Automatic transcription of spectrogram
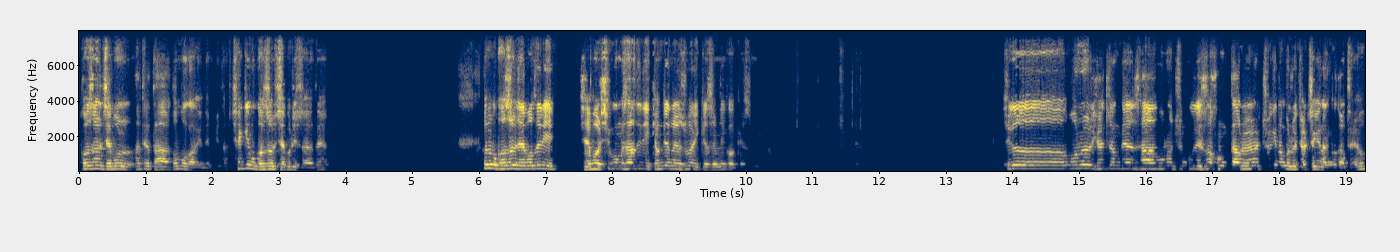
건설 재벌한테 다 넘어가게 됩니다. 책임은 건설 재벌이 있어야 돼요. 그러면 건설 재벌들이 재벌 시공사들이 견뎌낼 수가 있겠습니까? 없겠습니까? 지금 오늘 결정된 사항으로 중국에서 홍따를 죽이는 걸로 결정이 난 것 같아요.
